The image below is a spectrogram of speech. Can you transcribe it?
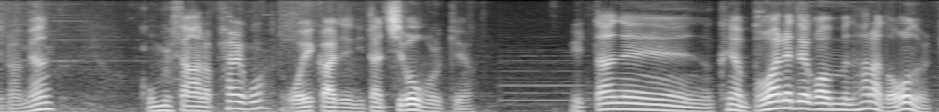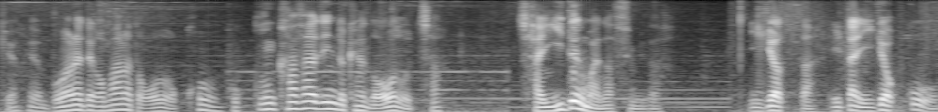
이러면 고물상 하나 팔고, 5위까지는 일단 집어볼게요. 일단은 그냥 무한의 대검은 하나 넣어놓을게요. 그냥 무한의 대검 하나 넣어놓고, 복군 카사딘도 그냥 넣어놓자. 자, 2등 만났습니다. 이겼다. 일단 이겼고,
